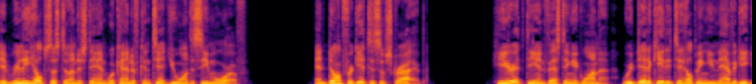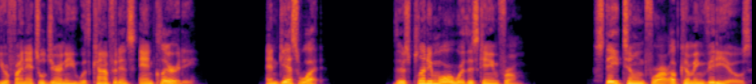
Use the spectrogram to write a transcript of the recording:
It really helps us to understand what kind of content you want to see more of. And don't forget to subscribe. Here at the Investing Iguana, we're dedicated to helping you navigate your financial journey with confidence and clarity. And guess what? There's plenty more where this came from. Stay tuned for our upcoming videos,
